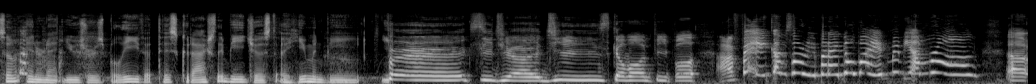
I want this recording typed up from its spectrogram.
Some internet users believe that this could actually be just a human being Fake CGI, jeez, come on, people. Uh, fake, I'm sorry, but I don't buy it. Maybe I'm wrong. Uh,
